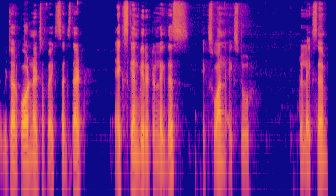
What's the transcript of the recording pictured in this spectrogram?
which are coordinates of x such that x can be written like this x 1, x 2 till x m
